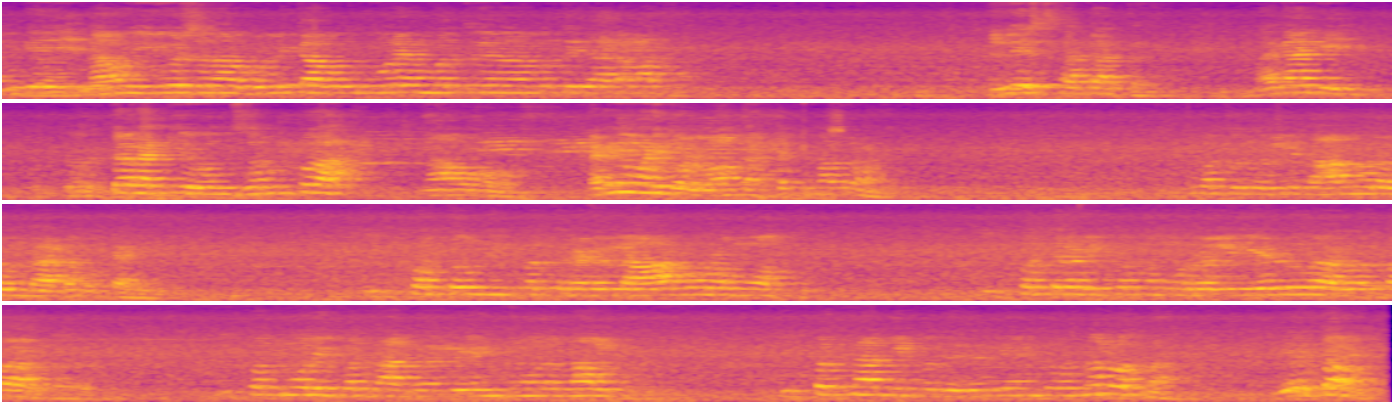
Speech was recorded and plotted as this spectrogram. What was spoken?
ನಮಗೆ ನಾವು ಈ ವರ್ಷ ನಾವು ಕೊಡಲಿಕ್ಕೆ ಆಗೋದು ನೂರ ಎಂಬತ್ತು ಎಂಬತ್ತೈದು ಆಟ ಮಾತ್ರ. ಇಲ್ಲೇ ಸಾಕಾಗ್ತದೆ ಹಾಗಾಗಿ ಒತ್ತಡಕ್ಕೆ ಒಂದು ಸ್ವಲ್ಪ ನಾವು ಕಡಿಮೆ ಮಾಡಿಕೊಳ್ಳುವ ಅಂತ ಅಷ್ಟಕ್ಕೆ ಮಾತ್ರ ಮಾಡಿ. ಇಪ್ಪತ್ತೊಂದರಲ್ಲಿ ನಾನ್ನೂರ ಒಂದು ಆಟ ಕೊಟ್ಟಾಗಿದೆ. ಇಪ್ಪತ್ತೊಂದು, ಇಪ್ಪತ್ತೆರಡರಲ್ಲಿ ಆರುನೂರ ಮೂವತ್ತು. ಇಪ್ಪತ್ತೆರಡು ಇಪ್ಪತ್ತ್ಮೂರರಲ್ಲಿ ಏಳ್ನೂರ ಅರವತ್ತಾರು. ಇಪ್ಪತ್ತ್ಮೂರು ಇಪ್ಪತ್ನಾಲ್ಕರಲ್ಲಿ ಎಂಟುನೂರ ನಾಲ್ಕು. ಇಪ್ಪತ್ನಾಲ್ಕು ಇಪ್ಪತ್ತೈದರಲ್ಲಿ ಎಂಟುನೂರ ನಲವತ್ನಾಲ್ಕು ಏರ್ತಾ ಉಂಟು.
